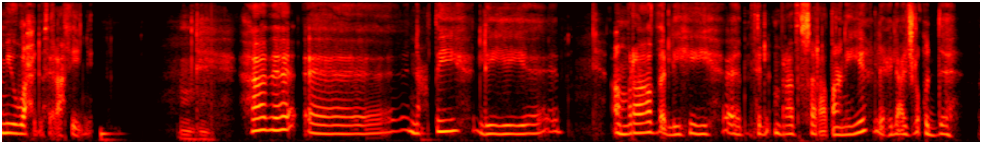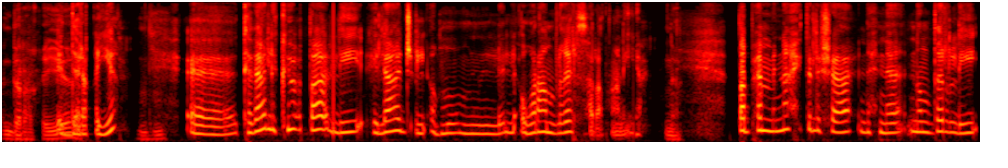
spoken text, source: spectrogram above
131 هذا نعطيه أمراض اللي هي آه، مثل الامراض السرطانية لعلاج الغدة الدرقية. الدرقية. آه كذلك يعطى لعلاج الأورام الغير سرطانية. نعم. طبعا من ناحية الاشعاع نحن ننظر ل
